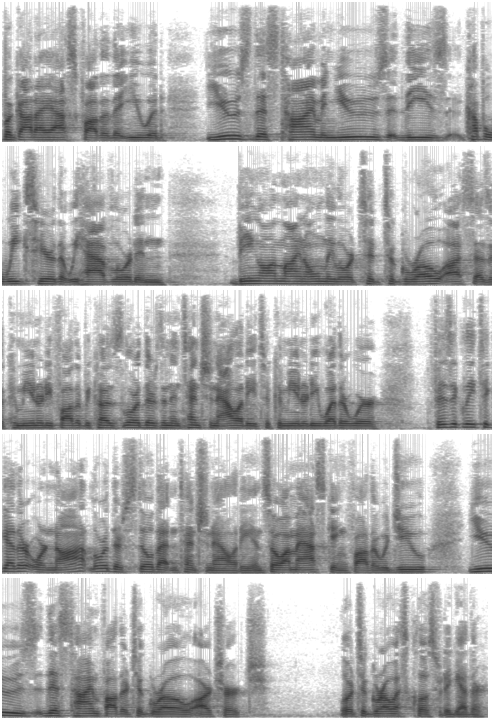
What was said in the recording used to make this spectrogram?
But God, I ask, Father, that you would use this time and use these couple weeks here that we have, Lord, in being online only, Lord, to, to grow us as a community, Father, because, Lord, there's an intentionality to community, whether we're physically together or not, Lord, there's still that intentionality. And so I'm asking, Father, would you use this time, Father, to grow our church? Lord, to grow us closer together.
